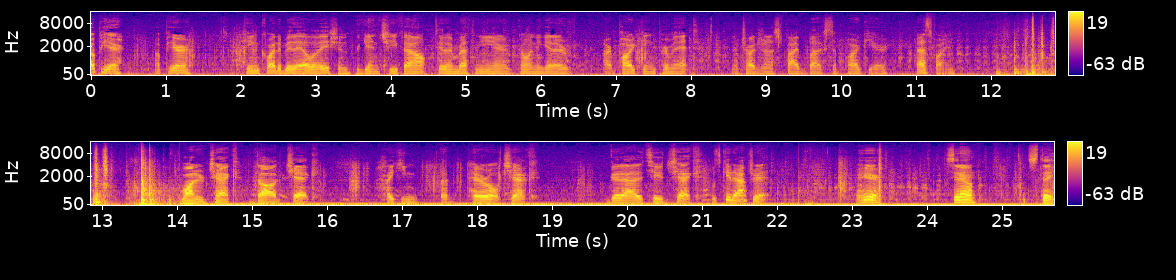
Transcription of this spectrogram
Up here. Up here, getting quite a bit of elevation. We're getting Chief out. Taylor and Bethany are going to get our, our parking permit. They're charging us five bucks to park here. That's fine. Water, check. Dog, check. Hiking apparel, check. Good attitude, check. Let's get after it. Right here. Sit down. Stay.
